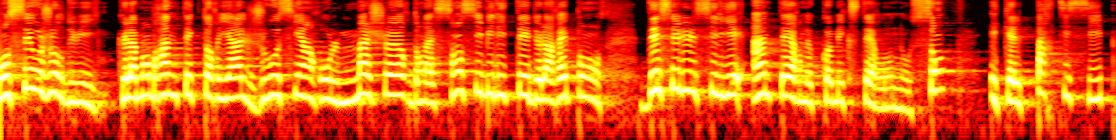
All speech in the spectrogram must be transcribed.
On sait aujourd'hui que la membrane tectoriale joue aussi un rôle majeur dans la sensibilité de la réponse des cellules ciliées internes comme externes au son et qu'elle participe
